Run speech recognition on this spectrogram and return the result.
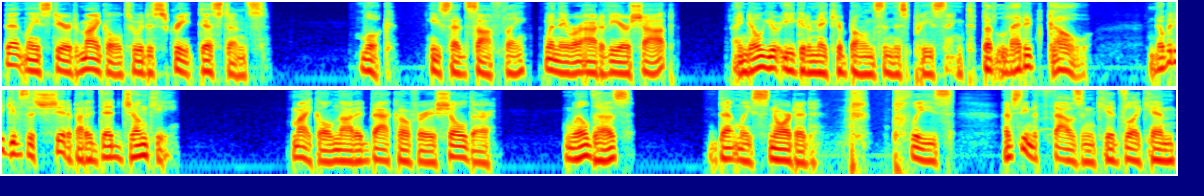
Bentley steered Michael to a discreet distance. Look, he said softly, when they were out of earshot. I know you're eager to make your bones in this precinct, but let it go. Nobody gives a shit about a dead junkie. Michael nodded back over his shoulder. Will does. Bentley snorted. Please. I've seen a thousand kids like him.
